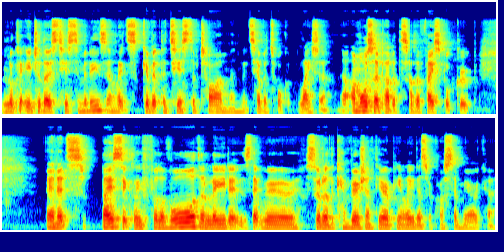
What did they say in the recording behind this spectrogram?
look at each of those testimonies, and let's give it the test of time, and let's have a talk later. I'm also part of this other Facebook group, and it's basically full of all the leaders that were sort of the conversion therapy leaders across America.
